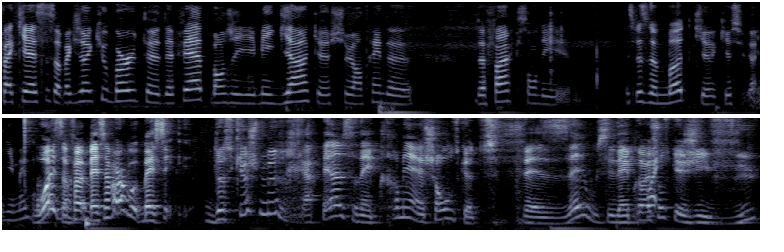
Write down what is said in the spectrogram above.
Fait que c'est ça. Fait que j'ai un Q-Bert euh, de fait. Bon, j'ai mes gants que je suis en train de, de faire qui sont des espèces de modes que, que il est même pas Ouais, ça fait. Ben, ça fait un Ben, c'est. De ce que je me rappelle, c'est des premières choses que tu faisais ou c'est des premières Ouais. choses que j'ai vues,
